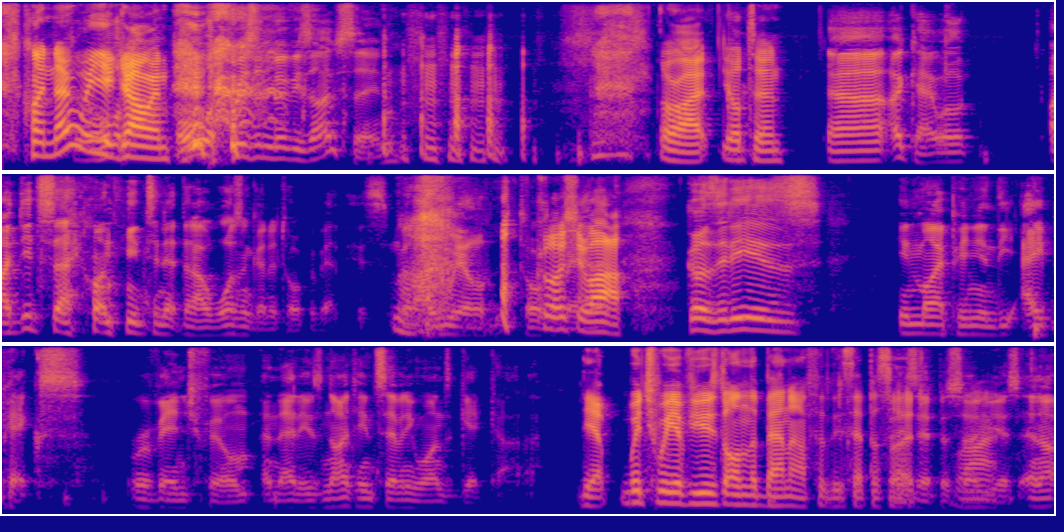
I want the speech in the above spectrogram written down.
Is it, I know where all you're the- going. All the prison movies I've seen. All right, your turn. Uh, okay, well, I did say on the internet that I wasn't going to talk about this, but I will. Talk Of course you are. because it is, in my opinion, the apex revenge film, and that is 1971's Get Carter. Yep, which we have used on the banner for this episode. This episode, Right. yes, and I,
